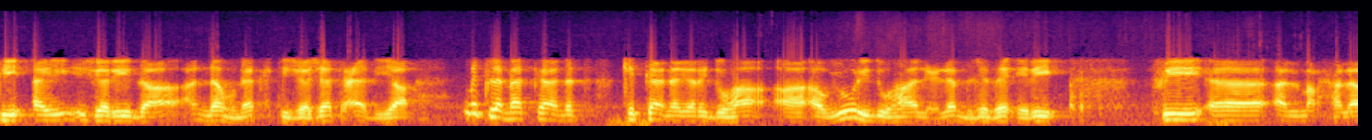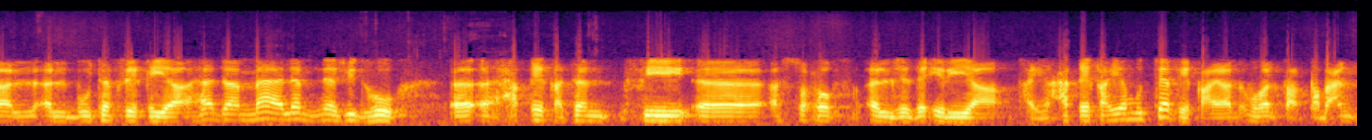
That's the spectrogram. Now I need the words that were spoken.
في أي جريدة أن هناك احتجاجات عاديه مثل ما كانت كان يردها أو يوردها الإعلام الجزائري في المرحلة البوتفليقيه هذا ما لم نجده حقيقة في الصحف الجزائرية. هي حقيقة هي متفقة. طبعا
